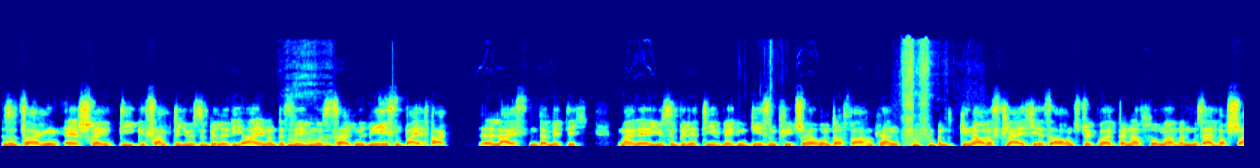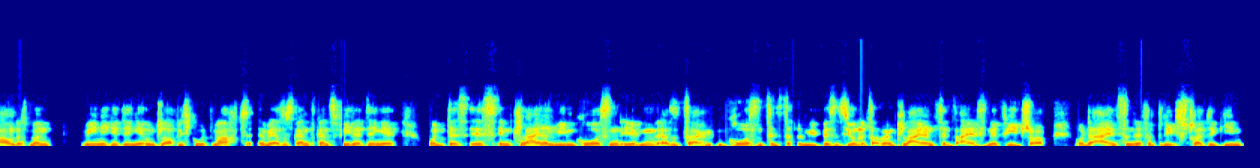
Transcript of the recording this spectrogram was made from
sozusagen äh, schränkt die gesamte Usability ein und deswegen mhm. muss es halt einen riesen Beitrag leisten, damit ich meine Usability wegen diesem Feature herunterfahren kann. Und genau das Gleiche ist auch ein Stück weit bei einer Firma. Man muss einfach schauen, dass man wenige Dinge unglaublich gut macht versus ganz, ganz viele Dinge. Und das ist im Kleinen wie im Großen eben, also sozusagen im Großen sind es dann irgendwie Business Units, aber im Kleinen sind es einzelne Feature oder einzelne Vertriebsstrategien,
